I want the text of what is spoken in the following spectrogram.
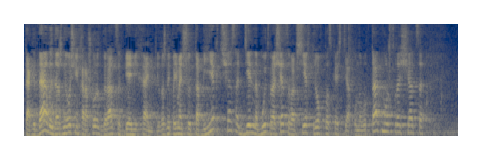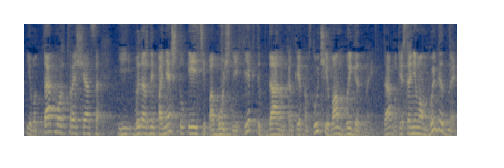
тогда вы должны очень хорошо разбираться в биомеханике. Вы должны понимать, что этот объект сейчас отдельно будет вращаться во всех трех плоскостях. Он вот так может вращаться, и вот так может вращаться. И вы должны понять, что эти побочные эффекты в данном конкретном случае вам выгодны. Да? Вот если они вам выгодны,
